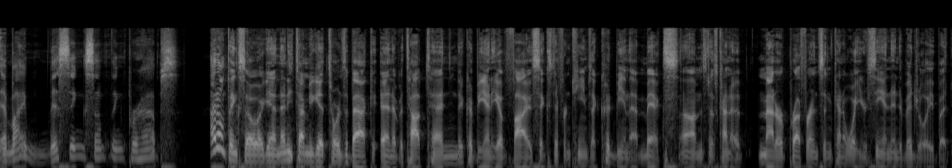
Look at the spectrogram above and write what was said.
am I missing something perhaps? I don't think so. Again, anytime you get towards the back end of a top 10, there could be any of five, six different teams that could be in that mix. Um, it's just kind of a matter of preference and kind of what you're seeing individually. But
